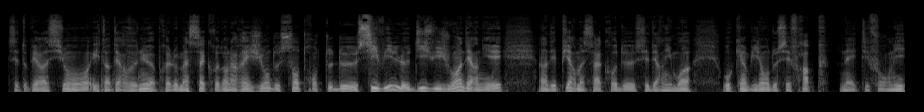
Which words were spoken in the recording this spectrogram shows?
Cette opération est intervenue après le massacre dans la région de 132 civils le 18 juin dernier, un des pires massacres de ces derniers mois. Aucun bilan de ces frappes n'a été fourni.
